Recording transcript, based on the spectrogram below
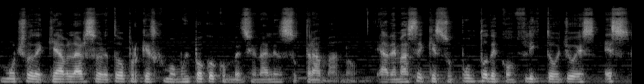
mucho de qué hablar, sobre todo porque es como muy poco convencional en su trama, ¿no? Además de que su punto de conflicto yo es, es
